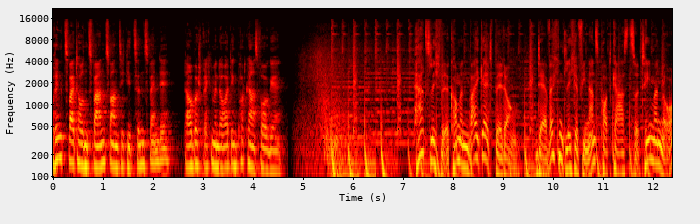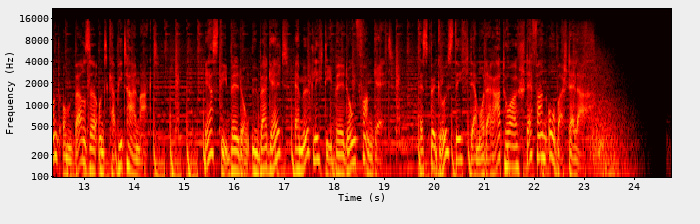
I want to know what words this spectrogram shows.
Bringt 2022 die Zinswende? Darüber sprechen wir in der heutigen Podcast-Folge. Herzlich willkommen bei Geldbildung, der wöchentliche Finanzpodcast zu Themen rund um Börse und Kapitalmarkt. Erst die Bildung über Geld ermöglicht die Bildung von Geld. Es begrüßt dich der Moderator Stefan Obersteller.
